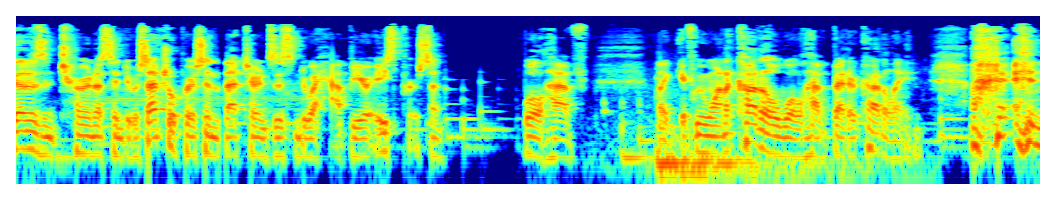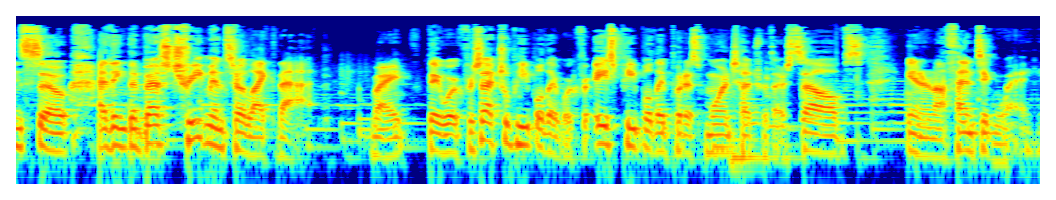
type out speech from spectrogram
That doesn't turn us into a sexual person. That turns us into a happier ace person we'll have like if we want to cuddle we'll have better cuddling and so i think the best treatments are like that right? They work for sexual people, they work for ace people, they put us more in touch with ourselves in an authentic way.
